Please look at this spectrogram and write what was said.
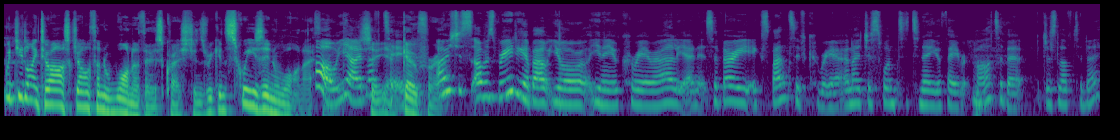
Would you like to ask Jonathan one of those questions? We can squeeze in one. I think. Oh yeah, I'd so, love yeah, to. go for it. I was just I was reading about your you know your career earlier, and it's a very expansive career, and I just wanted to know your favourite part of it. Just love to know.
